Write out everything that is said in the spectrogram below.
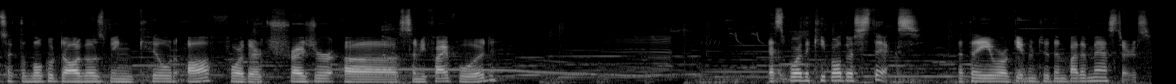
Looks like the local doggos being killed off for their treasure of 75 wood. That's where they keep all their sticks that they were given to them by their masters.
